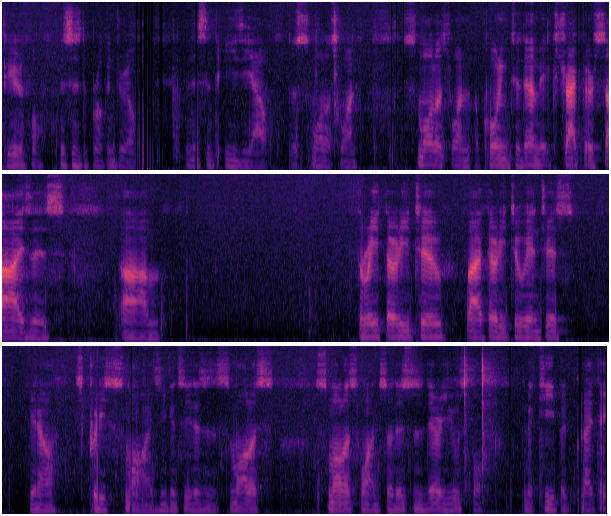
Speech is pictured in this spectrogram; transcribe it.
Beautiful. This is the broken drill. And this is the easy out, the smallest one. Smallest one, according to them, extractor size is um, 332, by 32 inches. You know, it's pretty small. As you can see, this is the smallest, smallest one. So this is very useful. I'm gonna keep it, but I think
